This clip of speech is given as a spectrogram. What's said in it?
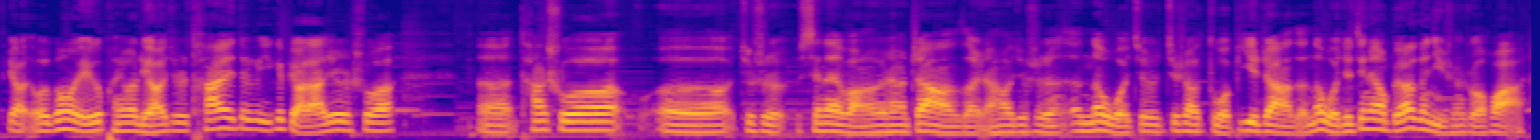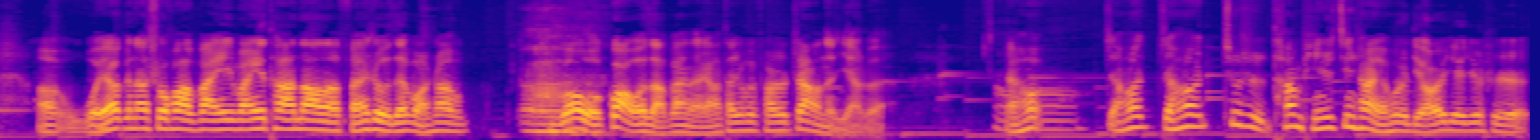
表，我跟我有一个朋友聊，就是他这个一个表达就是说，呃，他说，呃，就是现在网络上这样子，然后就是，呃、那我就就是要躲避这样子，那我就尽量不要跟女生说话啊、我要跟她说话，万一万一她闹了反手在网上啊举报我挂我咋办呢？然后他就会发出这样的言论。然后哦然后，然后就是他们平时经常也会聊一些，就是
